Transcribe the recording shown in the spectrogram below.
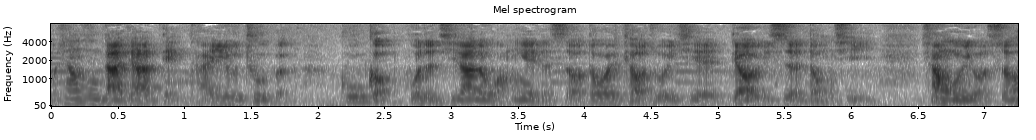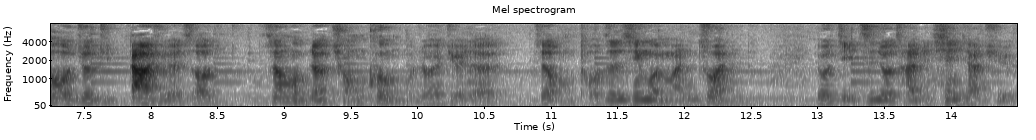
我相信大家点开 YouTube。Google 或者其他的网页的时候，都会跳出一些钓鱼式的东西。像我有时候就大学的时候，生活比较穷困，我就会觉得这种投资新闻蛮赚的，有几次就差点陷下去了。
